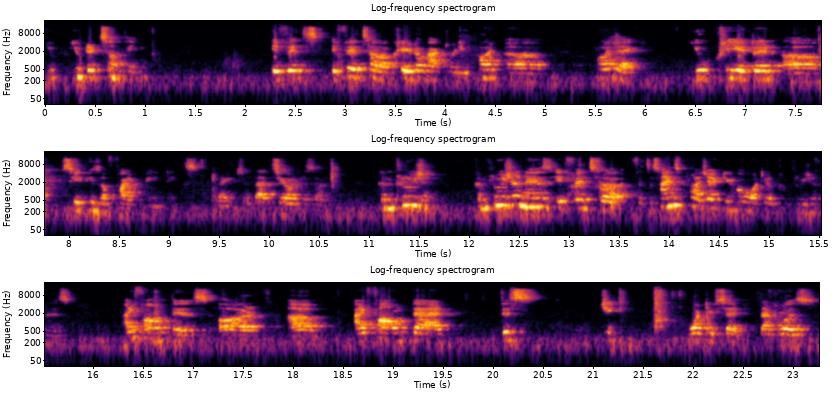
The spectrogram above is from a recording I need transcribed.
You, you did something. If it's if it's a creative activity pro, uh, project, you created a series of five paintings, right? So that's your result. Conclusion. Conclusion is if it's a if it's a science project, you know what your conclusion is. I found this, or uh, I found that this what you said that was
